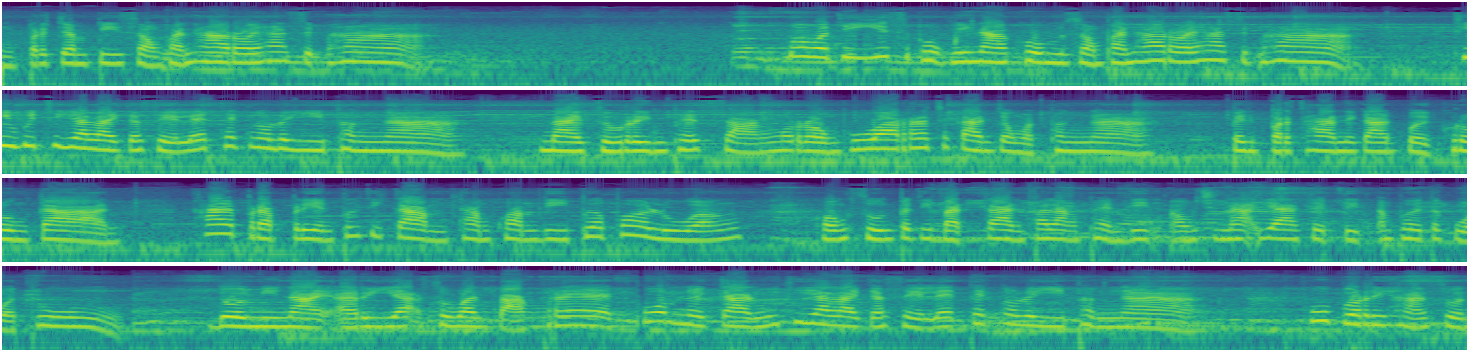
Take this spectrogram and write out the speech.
1 ประจำปี 2555 เมื่อวันที่ 26 มีนาคม 2555 ที่วิทยาลัยเกษตรและเทคโนโลยีพังงา นายสุรินทร์เพชรสัง รองผู้ว่าราชการจังหวัดพังงา เป็นประธานในการเปิดโครงการ ค่ายปรับเปลี่ยนพฤติกรรมทำความดีเพื่อพ่อหลวง ของศูนย์ปฏิบัติการพลังแผ่นดินเอาชนะยาเสพติดอำเภอตะกัวทุ่ง โดยมีนายอริยะสุวรรณปากแพรกผู้อำนวยการวิทยาลัยเกษตรและเทคโนโลยีพังงา ผู้บริหารส่วน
